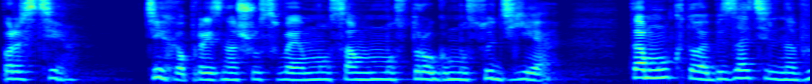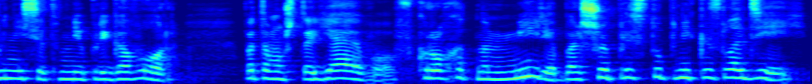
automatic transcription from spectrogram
Прости. Тихо произношу своему самому строгому судье. Тому, кто обязательно вынесет мне приговор, потому что я его в крохотном мире большой преступник и злодей.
